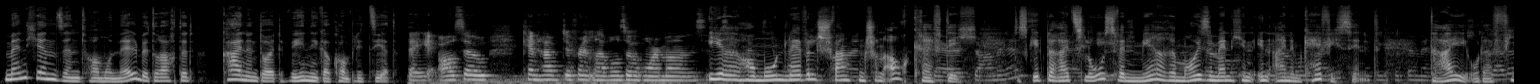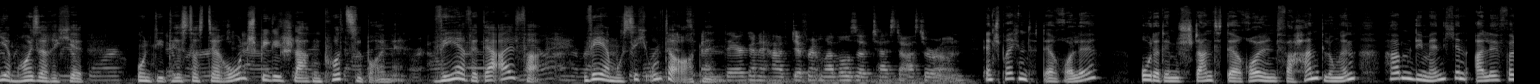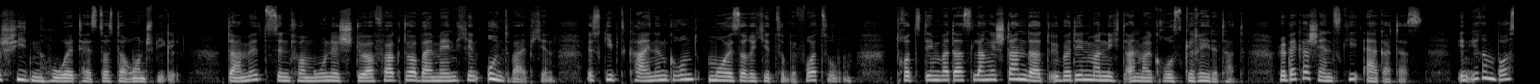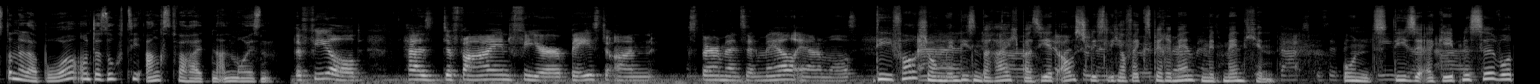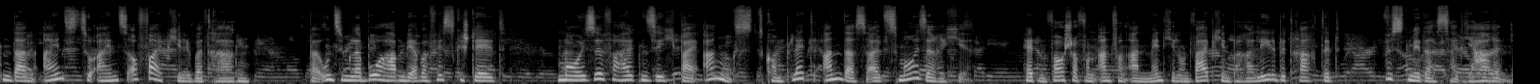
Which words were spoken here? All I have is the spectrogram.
Männchen sind hormonell betrachtet keinen Deut weniger kompliziert. Also Ihre Hormonlevel schwanken schon auch kräftig. Das geht bereits los, wenn mehrere Mäusemännchen in einem Käfig sind. Drei oder vier Mäuseriche. Und die Testosteronspiegel schlagen Purzelbäume. Wer wird der Alpha? Wer muss sich unterordnen? Entsprechend der Rolle oder dem Stand der Rollenverhandlungen haben die Männchen alle verschieden hohe Testosteronspiegel. Damit sind Hormone Störfaktor bei Männchen und Weibchen. Es gibt keinen Grund, Mäuseriche zu bevorzugen. Trotzdem war das lange Standard, über den man nicht einmal groß geredet hat. Rebecca Schensky ärgert das. In ihrem Bostoner Labor untersucht sie Angstverhalten an Mäusen. The field has defined fear based on die Forschung in diesem Bereich basiert ausschließlich auf Experimenten mit Männchen. Und diese Ergebnisse wurden dann eins zu eins auf Weibchen übertragen. Bei uns im Labor haben wir aber festgestellt, Mäuse verhalten sich bei Angst komplett anders als Mäuseriche. Hätten Forscher von Anfang an Männchen und Weibchen parallel betrachtet, wüssten wir das seit Jahren.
